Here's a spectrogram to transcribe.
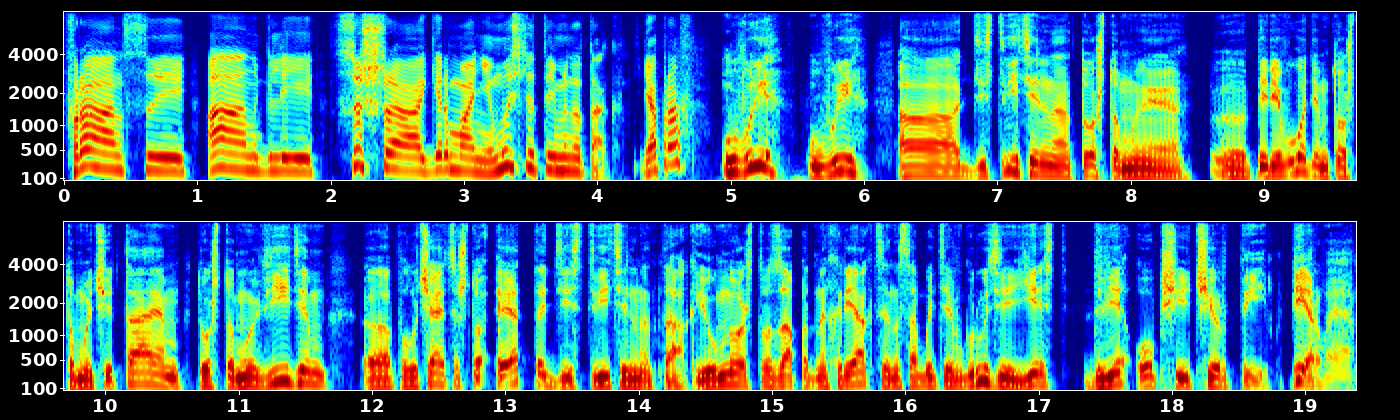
Франции, Англии, США, Германии мыслит именно так. Я прав? Увы, увы, а, действительно, то, что мы э, переводим, то, что мы читаем, то, что мы видим, э, получается, что это действительно так. И у множества западных реакций на события в Грузии есть две общие черты. Первое.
